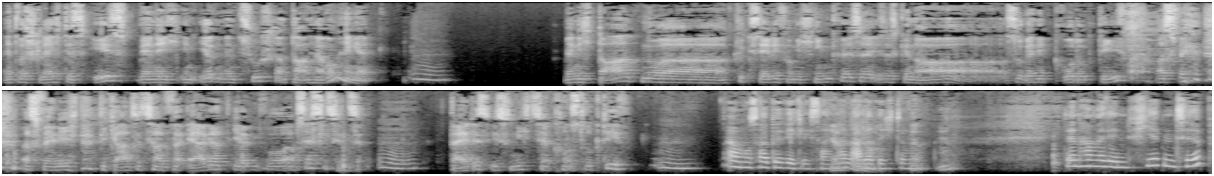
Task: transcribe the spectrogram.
Etwas Schlechtes ist, wenn ich in irgendeinem Zustand da herumhänge. Mhm. Wenn ich da nur glückselig vor mich hinkrise, ist es genau so wenig produktiv, als wenn, als wenn ich die ganze Zeit verärgert irgendwo am Sessel sitze. Mhm. Beides ist nicht sehr konstruktiv. Mhm. Aber muss halt beweglich sein ja, in genau. alle Richtungen. Ja. Mhm. Dann haben wir den vierten Tipp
